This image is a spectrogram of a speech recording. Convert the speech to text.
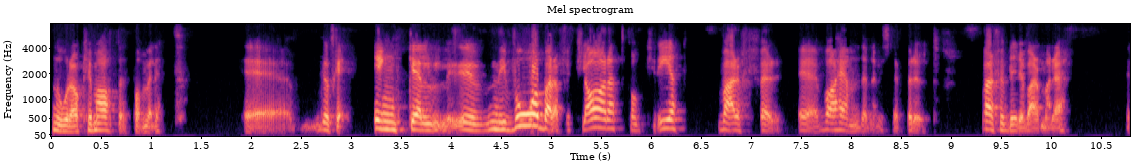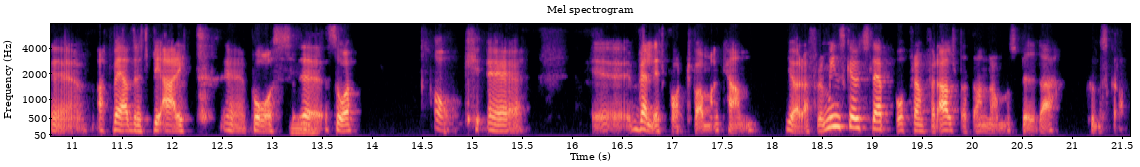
Nora och klimatet på en väldigt eh, ganska enkel eh, nivå, bara förklarat konkret varför, eh, vad händer när vi släpper ut? Varför blir det varmare? Eh, att vädret blir argt på oss. Mm. så. Och väldigt kort vad man kan göra för att minska utsläpp och framför allt att det handlar om att sprida kunskap.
